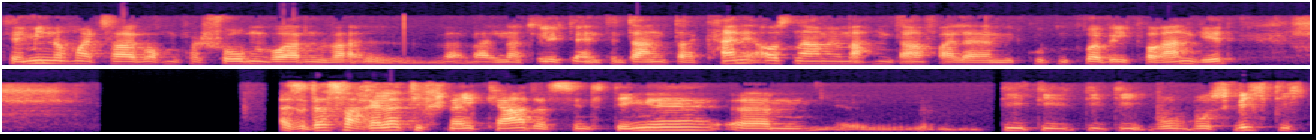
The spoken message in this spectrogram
Termin nochmal zwei Wochen verschoben worden, weil, weil natürlich der Intendant da keine Ausnahme machen darf, weil er mit gutem Vorbild vorangeht. Also das war relativ schnell klar, das sind Dinge, ähm, die, die, die, die, wo, es wichtig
